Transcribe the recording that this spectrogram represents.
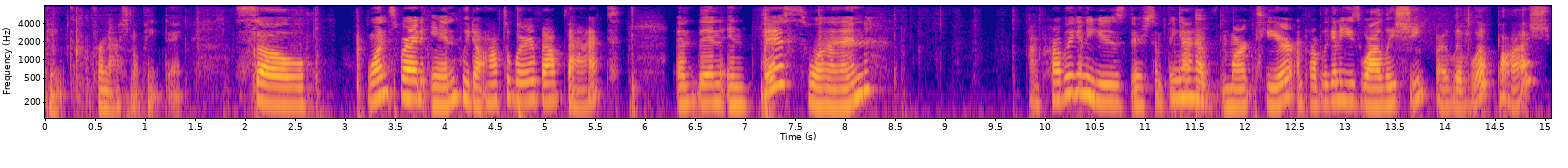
pink for National Pink Day. So one spread in, we don't have to worry about that. And then in this one, I'm probably going to use, there's something I have marked here. I'm probably going to use Wildly Chic by Live Love Posh.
